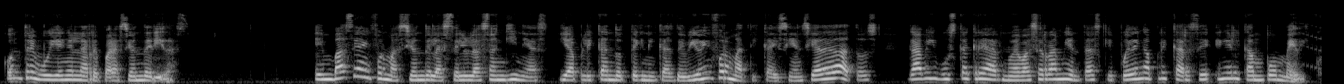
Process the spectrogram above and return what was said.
contribuyen en la reparación de heridas. En base a información de las células sanguíneas y aplicando técnicas de bioinformática y ciencia de datos, Gaby busca crear nuevas herramientas que pueden aplicarse en el campo médico.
